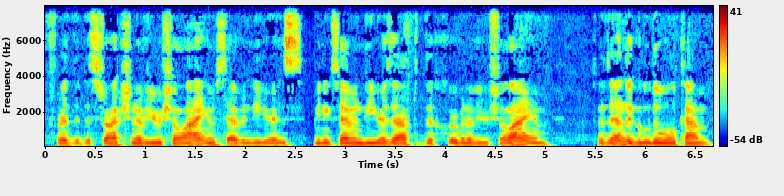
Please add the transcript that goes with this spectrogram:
for the destruction of Yerushalayim, seventy years, meaning seventy years after the churban of Yerushalayim. So then the Gula will come.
